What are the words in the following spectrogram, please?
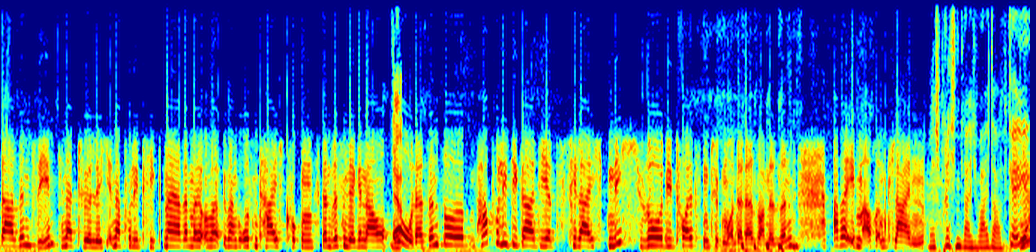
Da sind sie. Natürlich, in der Politik. Naja, wenn wir über einen großen Teich gucken, dann wissen wir genau, ja. oh, da sind so ein paar Politiker, die jetzt vielleicht nicht so die tollsten Typen unter der Sonne sind, aber eben auch im Kleinen. Wir sprechen gleich weiter. Okay? Ja.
